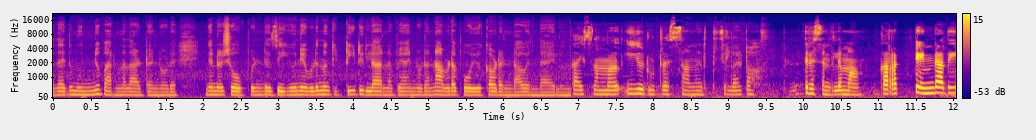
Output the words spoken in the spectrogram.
അതായത് മുന്നു പറഞ്ഞതാട്ടോ എന്നോട്. ഇങ്ങനൊരു ഷോപ്പ് ഉണ്ട് സെയ്യൂന് എവിടെ നിന്നും കിട്ടിയിട്ടില്ല പറഞ്ഞപ്പോൾ ഞാൻ എന്നോട് തന്നെ അവിടെ പോയൊക്കെ അവിടെ ഉണ്ടാവും എന്തായാലും. ഗൈസ് നമ്മൾ ഈ ഒരു ഡ്രസ്സാണ് എടുത്തിട്ടുള്ളത് കേട്ടോ ഡ്രസ് ഉണ്ടല്ലേ മാ. കറക്റ്റ് എന്റെ അതേ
